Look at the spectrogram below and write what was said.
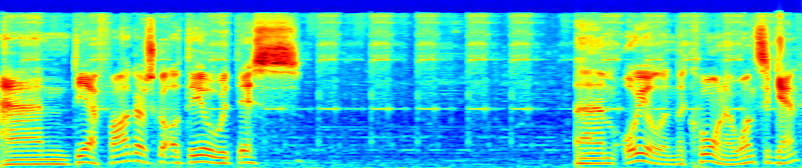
And yeah, Fargo's got to deal with this um, oil in the corner once again.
